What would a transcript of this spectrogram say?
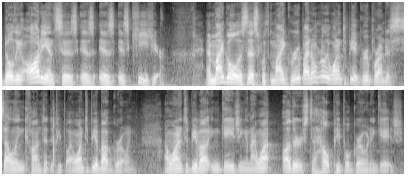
Building audiences is, is, is key here. And my goal is this with my group, I don't really want it to be a group where I'm just selling content to people. I want it to be about growing. I want it to be about engaging, and I want others to help people grow and engage.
